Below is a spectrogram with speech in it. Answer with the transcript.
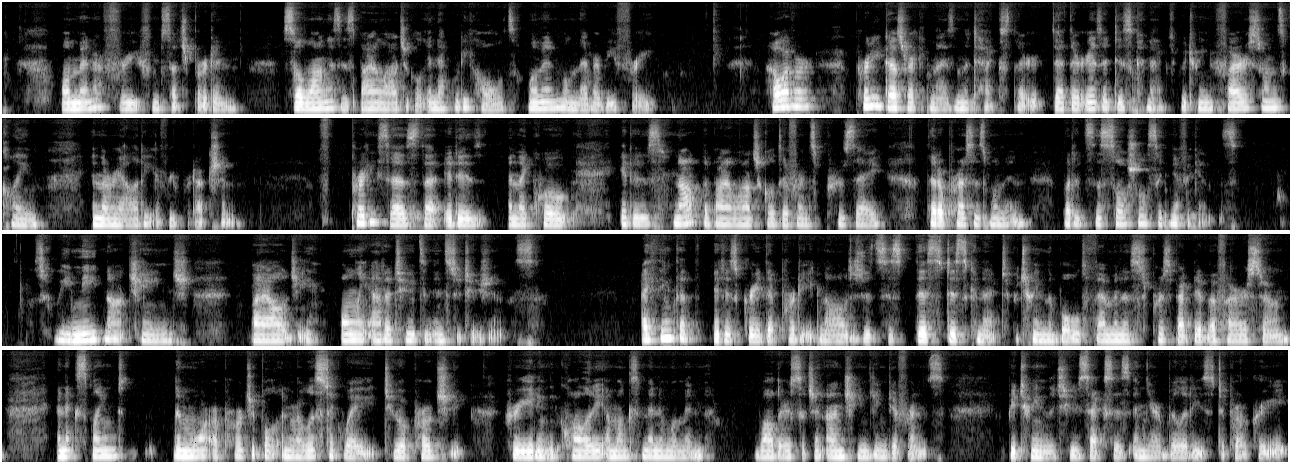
while men are free from such burden. So long as this biological inequity holds, women will never be free. However, Purdy does recognize in the text that, that there is a disconnect between Firestone's claim and the reality of reproduction. Purdy says that it is, and I quote, it is not the biological difference per se that oppresses women, but it's the social significance. So we need not change biology, only attitudes and institutions. I think that it is great that Purdy acknowledges this, disconnect between the bold feminist perspective of Firestone and explained the more approachable and realistic way to approach creating equality amongst men and women while there's such an unchanging difference between the two sexes and their abilities to procreate.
